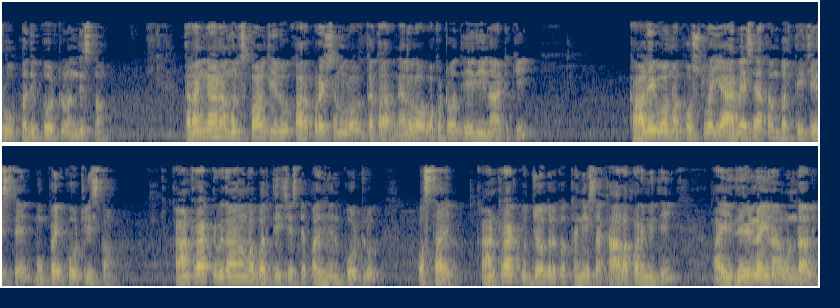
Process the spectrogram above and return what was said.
రూ పది కోట్లు అందిస్తాం. తెలంగాణ మున్సిపాలిటీలు కార్పొరేషన్లో గత నెలలో ఒకటో తేదీ నాటికి ఖాళీగా ఉన్న పోస్టులో యాభై శాతం భర్తీ చేస్తే ముప్పై కోట్లు ఇస్తాం. కాంట్రాక్ట్ విధానంలో భర్తీ చేస్తే పదిహేను కోట్లు వస్తాయి. కాంట్రాక్ట్ ఉద్యోగులకు కనీస కాల పరిమితి ఐదేళ్ళైనా ఉండాలి.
